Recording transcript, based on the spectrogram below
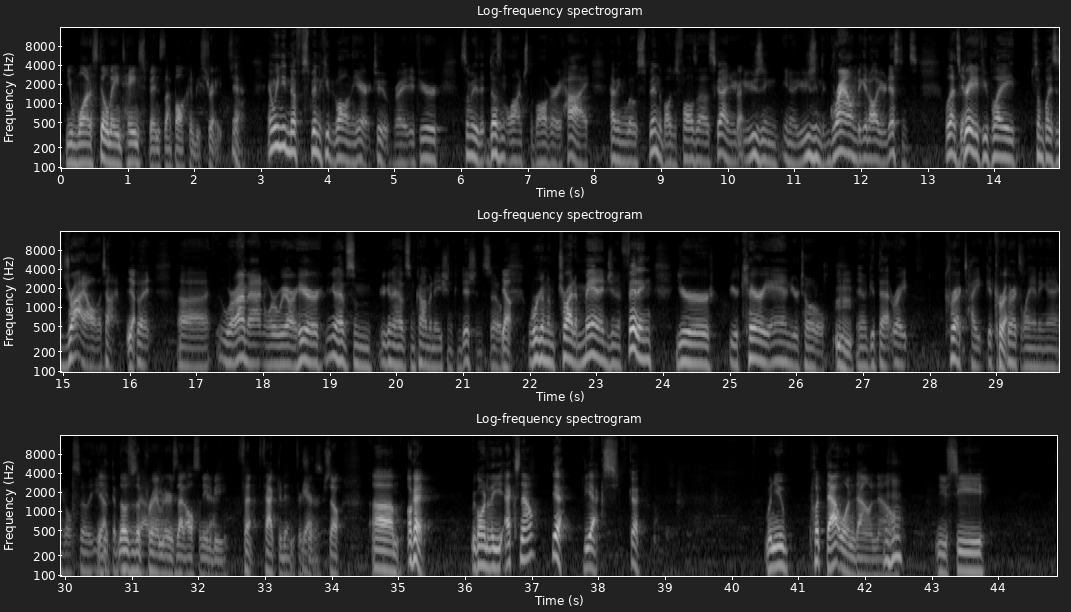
you want to still maintain spin so that ball can be straight. So- Yeah. And we need enough spin to keep the ball in the air too, right? If you're somebody that doesn't launch the ball very high, having low spin, the ball just falls out of the sky, and you're, Right. using, you know, you're using the ground to get all your distance. Well, that's great if you play someplace that's dry all the time. Yeah. But uh, where I'm at and where we are here, you're gonna have some, you're gonna have some combination conditions. So Yeah. we're gonna try to manage in a fitting your your carry and your total. You know, get that right, correct height, get the Mm-hmm. Correct. correct landing angle, so that you Yeah, get the those are the parameters that also need to be fa- factored in for sure. So, um, okay, we're going to the X now. Yeah. The X. Okay. When you put that one down now, Mm-hmm. you see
